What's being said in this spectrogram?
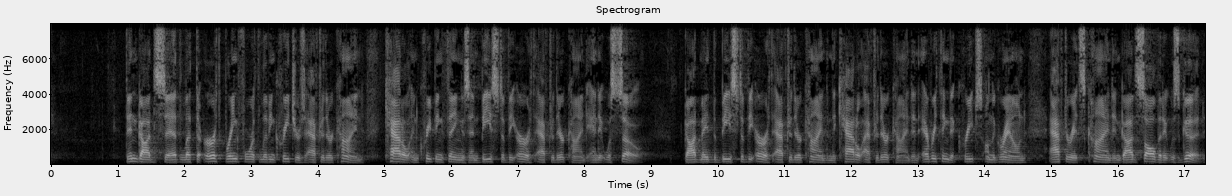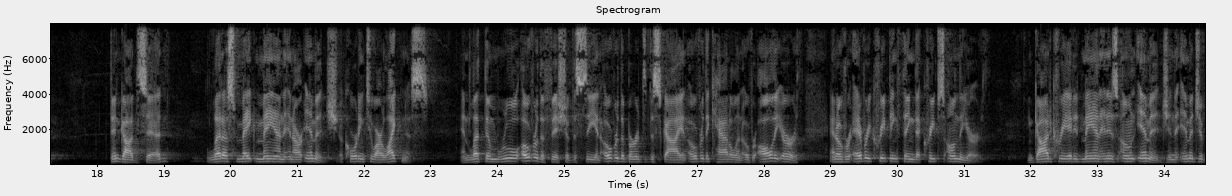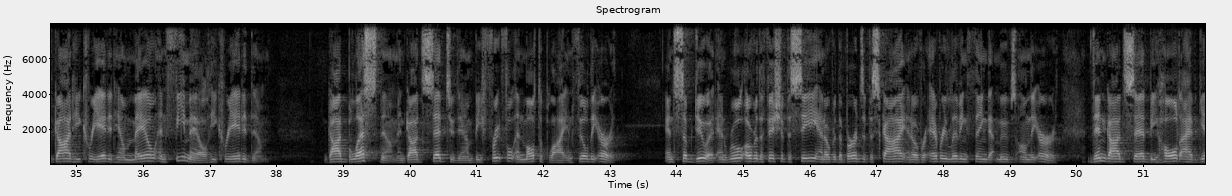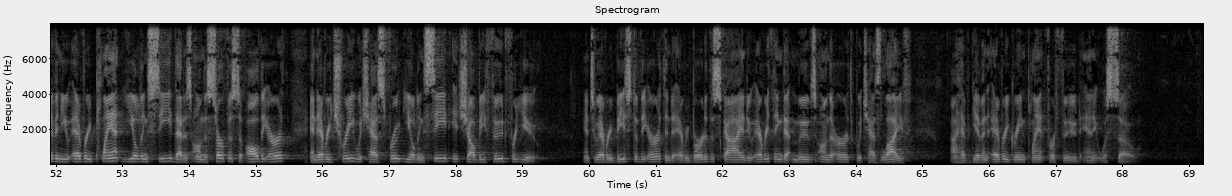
Then God said, Let the earth bring forth living creatures after their kind, cattle and creeping things, and beasts of the earth after their kind. And it was so. God made the beasts of the earth after their kind, and the cattle after their kind, and everything that creeps on the ground after its kind. And God saw that it was good. Then God said, let us make man in our image, according to our likeness, and let them rule over the fish of the sea, and over the birds of the sky, and over the cattle, and over all the earth, and over every creeping thing that creeps on the earth. And God created man in his own image. In the image of God, he created him. Male and female, he created them. God blessed them, and God said to them, Be fruitful and multiply, and fill the earth and subdue it, and rule over the fish of the sea, and over the birds of the sky, and over every living thing that moves on the earth. Then God said, Behold, I have given you every plant yielding seed that is on the surface of all the earth, and every tree which has fruit yielding seed, it shall be food for you. And to every beast of the earth, and to every bird of the sky, and to everything that moves on the earth which has life, I have given every green plant for food, and it was so.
